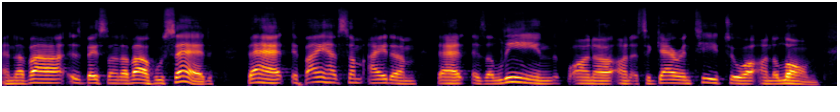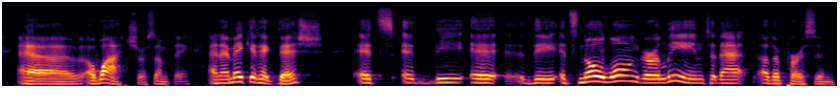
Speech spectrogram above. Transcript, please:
And Rava is based on Rava, who said that if I have some item that is a lien on a, on it's a guarantee to a, on a loan, uh, a watch or something, and I make it hekdesh, it's it, the it, the it's no longer lien to that other person.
